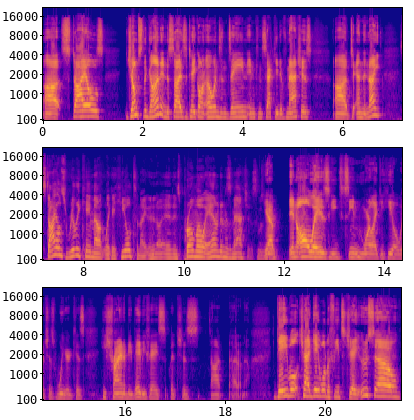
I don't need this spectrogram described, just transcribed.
Uh, Styles jumps the gun and decides to take on Owens and Zayn in consecutive matches uh, to end the night. Styles really came out like a heel tonight in, in his promo and in his matches. It was Yeah, weird. in all ways, he seemed more like a heel, which is weird because he's trying to be babyface, which is not. I don't know. Gable, Chad Gable defeats Jey Uso.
